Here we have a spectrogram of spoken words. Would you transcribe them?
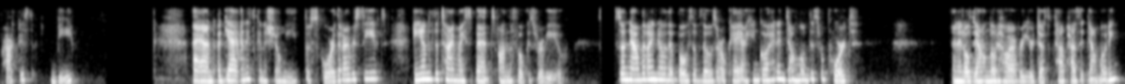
practice B. And again, it's going to show me the score that I received and the time I spent on the focus review. So now that I know that both of those are okay, I can go ahead and download this report and it'll download however your desktop has it downloading.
